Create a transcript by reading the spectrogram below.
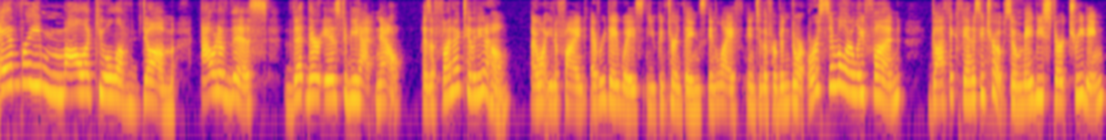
every molecule of dumb out of this that there is to be had. Now, as a fun activity at home, I want you to find everyday ways you can turn things in life into the forbidden door or similarly fun gothic fantasy trope. So maybe start treating,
